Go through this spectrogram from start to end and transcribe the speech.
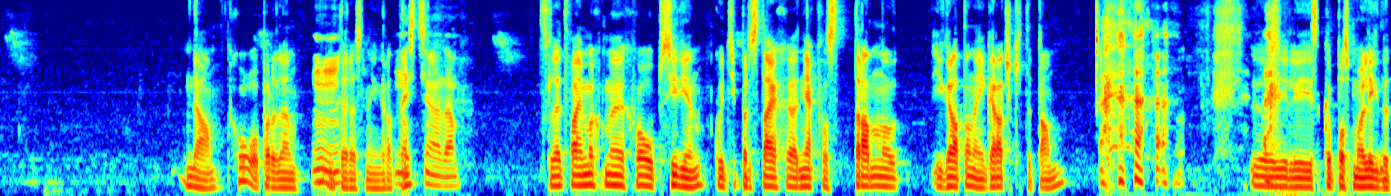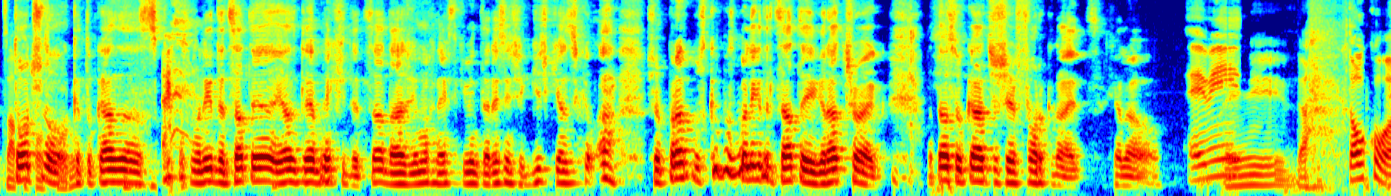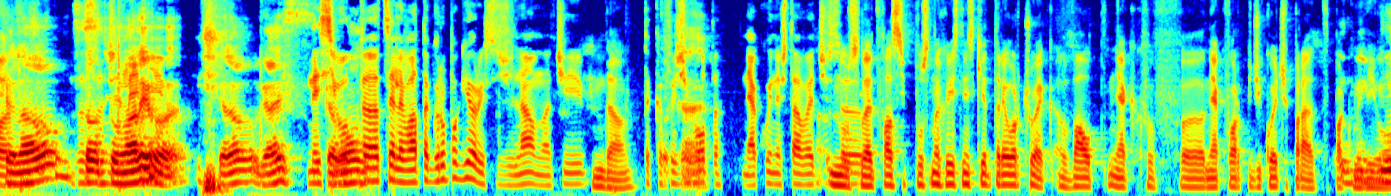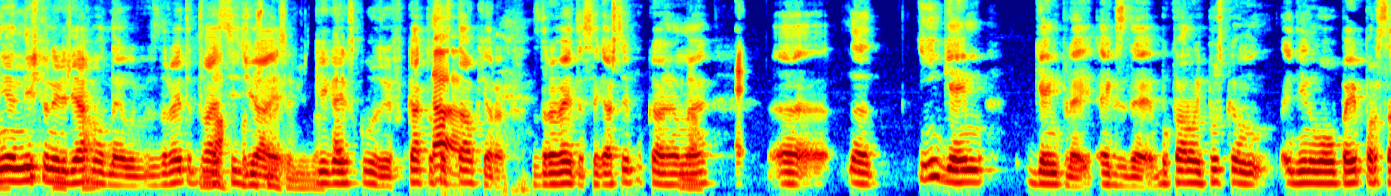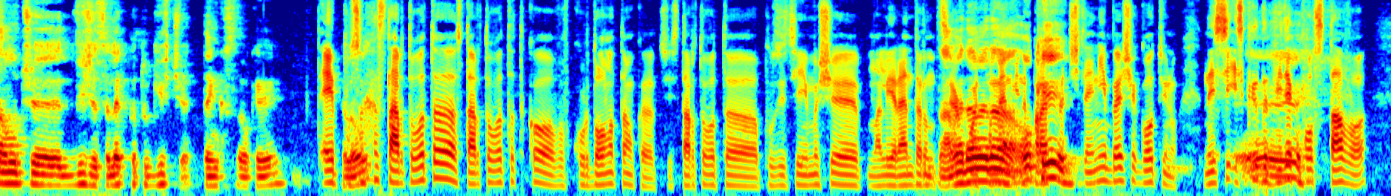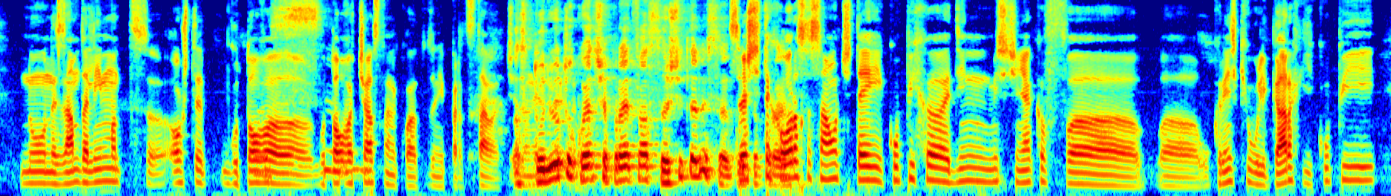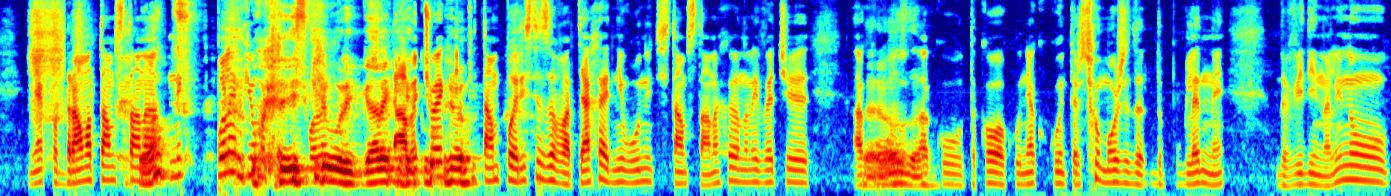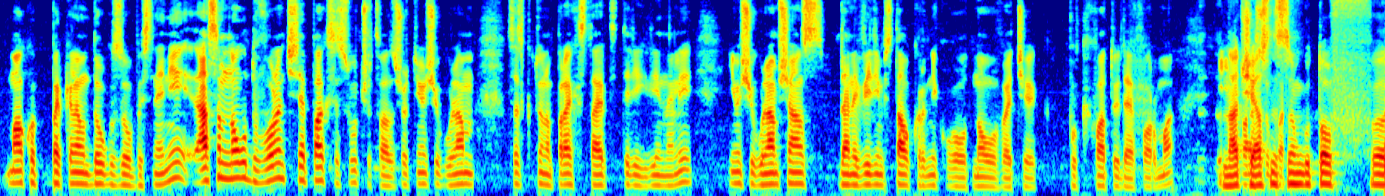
Да, хубаво определено. Mm-hmm. Интересна играта. Наистина, да. След това имахме хва Obsidian, които си представиха някаква странна играта на играчките там. Или скъпо смалих децата. Точно, по-скоро. като каза скъпо смалих децата, аз гледам някакви деца, даже имах някакви интересни шегички, аз искам, а, ще правят по скъпо смалих децата игра, човек. А това се оказа, че ще е Fortnite. Hello. Еми, Еми да. толкова. Hello, за то, това ли бе? Hello, guys. Не си от целевата група, Георги, съжалявам. Значи, да. такъв е живота. Някои неща вече Но са... след това си пуснаха истинския трейлър човек. Vault, някакъв, някакво RPG, което ще правят. Пак не Ние нищо не видяхме от него. Здравейте, това е да, е CGI. Гига ексклюзив. Както да. с Stalker. Здравейте, сега ще ви покажем да. in-game uh, uh, геймплей, XD. Буквално ви пускам един wallpaper, само че движа се леко като гифче. Тенка окей. Okay? Е, пуснаха стартовата, стартовата такова, в кордона там, където си. Стартовата позиция имаше, нали, рендър на да, да, да, ми направи okay. впечатление беше готино. Не си исках е... да видя какво става, но не знам дали имат още готова, готова част, на нали, която да ни представят. Че а да студиото, което ще прави това, същите ли са? Същите хора са, само че те ги купиха един, мисля, че някакъв а, а, украински олигарх ги купи някаква драма там стана. What? Пълен филм. Украински пълен... олигарх. Да, бе, човек, някакви там пари се завъртяха, едни лудници там станаха, нали, вече ако, Сериозно? ако такова, ако някой го интересува, може да, да погледне, да види, нали, но малко е прекалено дълго за обяснение. Аз съм много доволен, че все пак се случва това, защото имаше голям, след като направиха старите три игри, нали, имаше голям шанс да не видим Сталкър никога отново вече, под каквато и да е форма. И Значи е аз не съм готов е,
